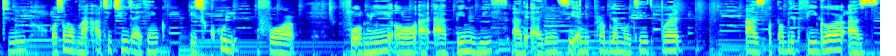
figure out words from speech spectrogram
do or some of my attitudes i think is cool for for me or I, have been with and I don't see any problem with it. But as a public figure, as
